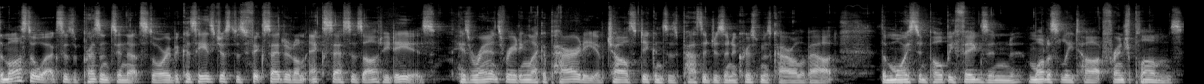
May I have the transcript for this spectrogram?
The Master works as a presence in that story because he's just as fixated on excess as RTD is. His rants reading like a parody of Charles Dickens's passages in A Christmas Carol about the moist and pulpy figs and modestly tart French plums.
